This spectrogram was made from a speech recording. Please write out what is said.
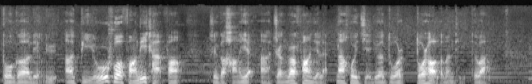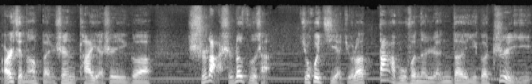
多个领域啊，比如说房地产方这个行业啊，整个放进来，那会解决多多少的问题，对吧？而且呢，本身它也是一个实打实的资产，就会解决了大部分的人的一个质疑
